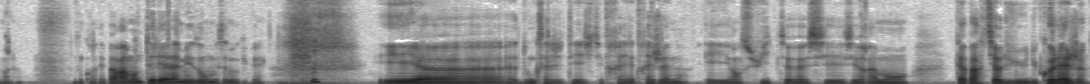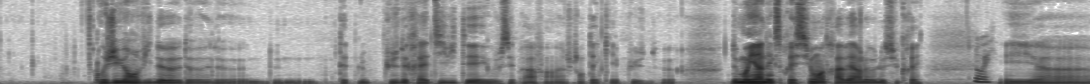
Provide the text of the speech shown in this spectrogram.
voilà. Donc on n'avait pas vraiment de télé à la maison, mais ça m'occupait. et euh, donc ça, j'étais très, très jeune. Et ensuite, c'est vraiment qu'à partir du, du, collège où j'ai eu envie de, de, de, peut-être plus de créativité, ou je sais pas, enfin, je sentais qu'il y ait plus de, moyens d'expression à travers le, sucré. Oui. Et, euh,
